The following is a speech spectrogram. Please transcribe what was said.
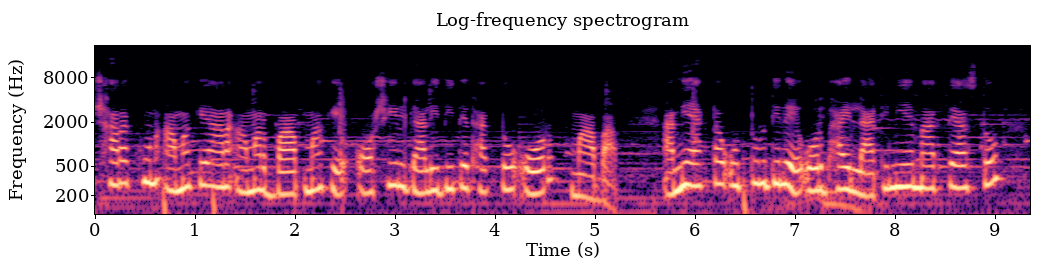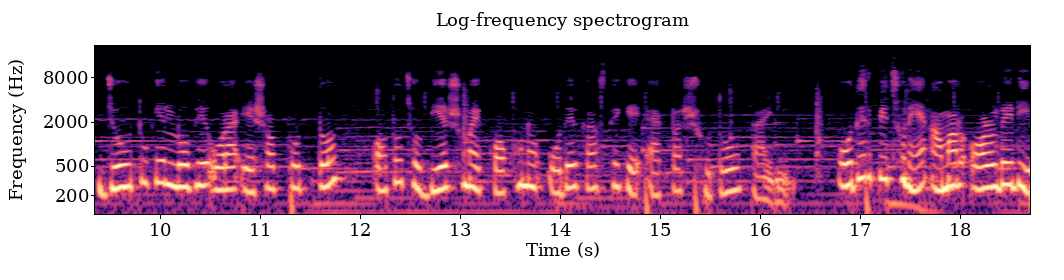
সারাক্ষণ আমাকে আর আমার বাপ মাকে অশ্লীল গালি দিতে থাকতো ওর মা বাপ। আমি একটা উত্তর দিলে ওর ভাই লাঠি নিয়ে মারতে আসতো, যৌতুকের লোভে ওরা এসব করতো। অথচ বিয়ের সময় কখনো ওদের কাছ থেকে একটা সুতোও পাইনি। ওদের পিছনে আমার অলরেডি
